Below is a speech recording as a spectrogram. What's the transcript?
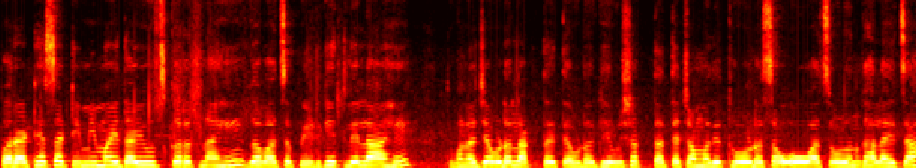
पराठ्यासाठी मी मैदा यूज करत नाही. गव्हाचं पीठ घेतलेलं आहे. तुम्हाला जेवढं लागतं आहे तेवढं घेऊ शकता. त्याच्यामध्ये थोडंसं ओवा चोळून घालायचा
